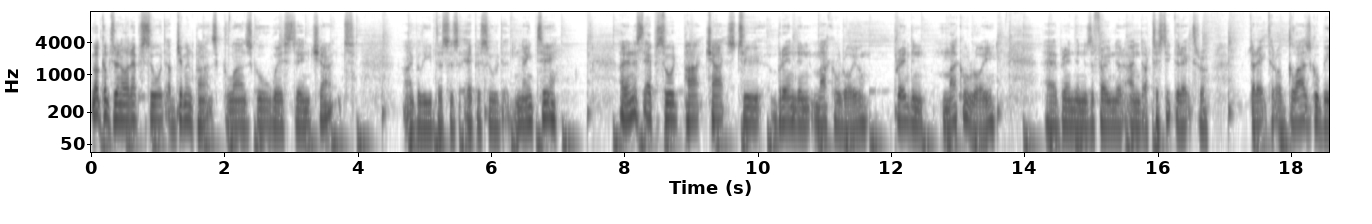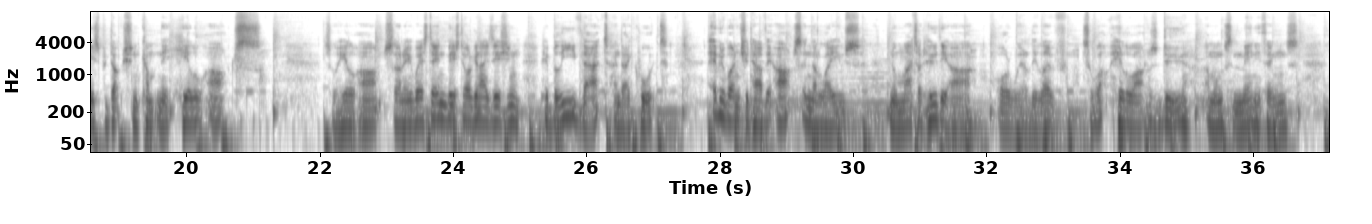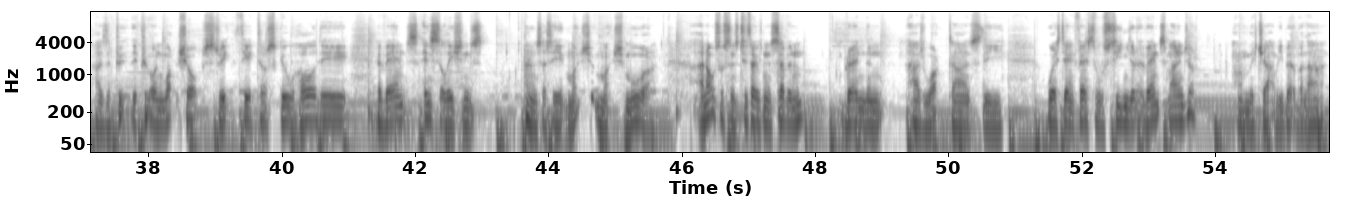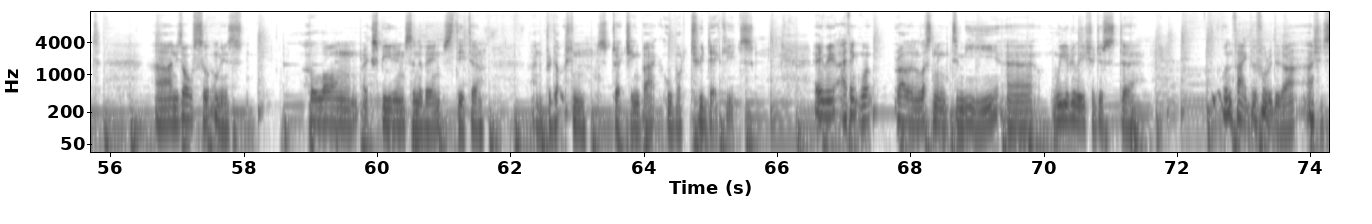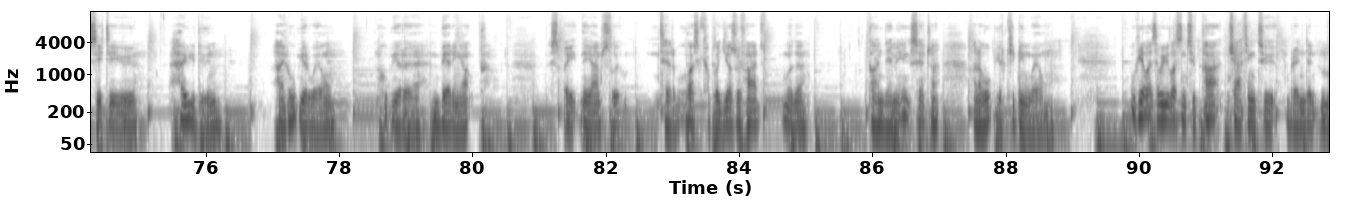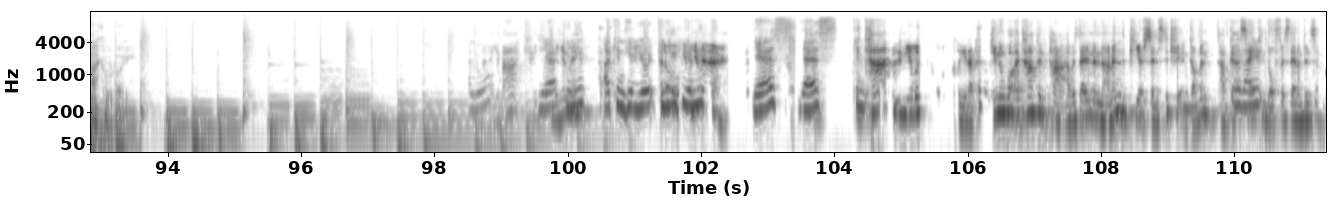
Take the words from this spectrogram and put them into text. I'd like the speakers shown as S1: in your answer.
S1: Welcome to another episode of Jim and Pat's Glasgow West End Chat. I believe this is episode 90. And in this episode, Pat chats to Brendon McIlroy. Brendon McIlroy. Uh, Brendon is the founder and artistic director director of Glasgow-based production company Halo Arts. So Halo Arts are a West End-based organisation who believe that, and I quote, Everyone should have the arts in their lives, no matter who they are or where they live. So, what Halo Arts do, amongst many things, as they put they put on workshops, street theatre, school holiday events, installations, and as I say, much much more. And also, since 2007, Brendon has worked as the West End Festival senior events manager, and we chat a wee bit about that and he's also, I mean, he's a long experience in events, theatre, and production, stretching back over two decades. Anyway, I think what rather than listening to me, uh, we really should just. Uh, well, in fact, before we do that, I should say to you, how you doing? I hope you're well. I hope you're uh, bearing up, despite the absolute terrible last couple of years we've had with the pandemic, etc. And I hope you're keeping well. Okay, let's have a wee listen to Pat chatting to Brendon McIlroy.
S2: Hello.
S3: Are you back?
S2: Yeah,
S3: can you hear
S2: can
S3: me?
S2: you, I can hear you. Can
S3: Hello,
S2: you hear
S3: can you
S2: me?
S3: hear me now?
S2: Yes, yes.
S3: I
S2: Can,
S3: can, and you look clearer. Do you know what had happened, Pat? I was down in, I'm in the Pearce Institute in Govan. I've got a
S2: All right.
S3: second office there. I'm doing some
